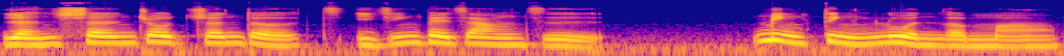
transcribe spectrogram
人生就真的已经被这样子命定论了吗？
